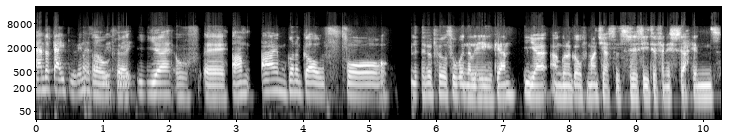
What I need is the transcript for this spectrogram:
and the title winners. Okay. Yeah. Oof, uh, I'm I'm gonna go for Liverpool to win the league again. Yeah, I'm gonna go for Manchester City to finish second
